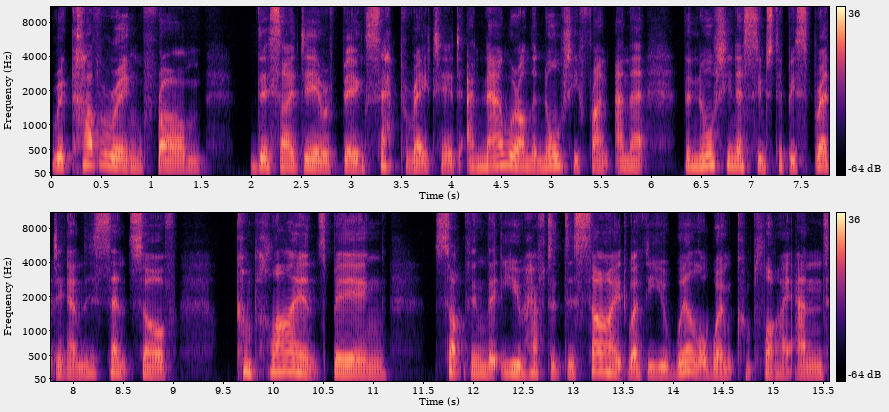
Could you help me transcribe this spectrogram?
recovering from this idea of being separated and now we're on the naughty front and that the naughtiness seems to be spreading and this sense of compliance being something that you have to decide whether you will or won't comply and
